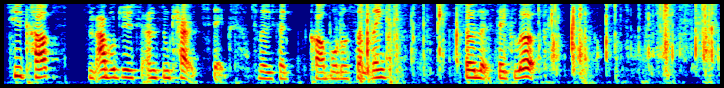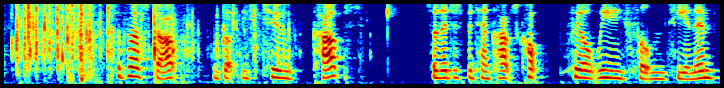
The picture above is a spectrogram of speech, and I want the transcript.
two cups, some apple juice, and some carrot sticks, which looks like cardboard or something. So let's take a look. So first up, we've got these two cups. So they're just pretend cups. Can't feel we fill them tea in them.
